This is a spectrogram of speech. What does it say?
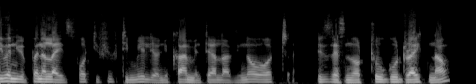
even you penalize 40, 50 million, you come and tell us, you know what, business is not too good right now.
